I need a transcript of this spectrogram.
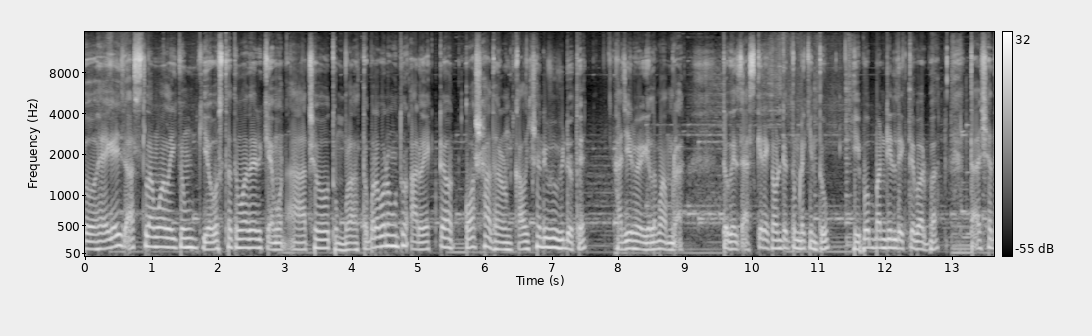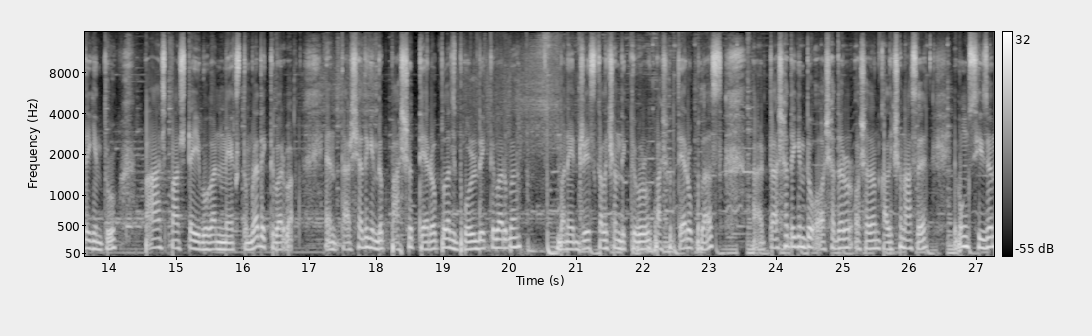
তো হ্যাঁ গাইজ আসসালামু আলাইকুম। কি অবস্থা তোমাদের? কেমন আছো? তোমরা তো বরাবর মতো আরও একটা অসাধারণ কালেকশন রিভিউ ভিডিওতে হাজির হয়ে গেলাম আমরা। তো গাইজ আজকের অ্যাকাউন্টে তোমরা কিন্তু হিপহপ বান্ডিল দেখতে পারবা। তার সাথে কিন্তু পাঁচ পাঁচটা ইভোগান ম্যাক্স তোমরা দেখতে পারবা। অ্যান্ড তার সাথে কিন্তু পাঁচশো তেরো প্লাস ভোল্ট দেখতে পারবা। মানে ড্রেস কালেকশন দেখতে পারব, পাঁচশো তেরো প্লাস আর তার সাথে কিন্তু অসাধারণ অসাধারণ কালেকশন আছে এবং সিজন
